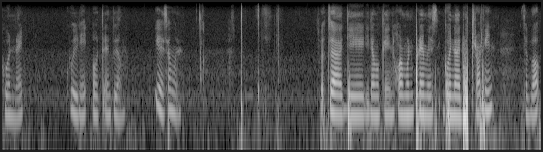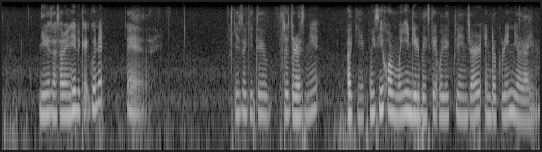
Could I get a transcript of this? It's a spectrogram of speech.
gonad kulit otot dan tulang. Ya yeah, sama sebab tu lah dia dinamakan hormon primus gonadotropin sebab dia sasaran dia dekat gonad eh. Okay, so kita seterusnya Okay, fungsi hormon yang direbaskan oleh kelenjar endokrin yang lain.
